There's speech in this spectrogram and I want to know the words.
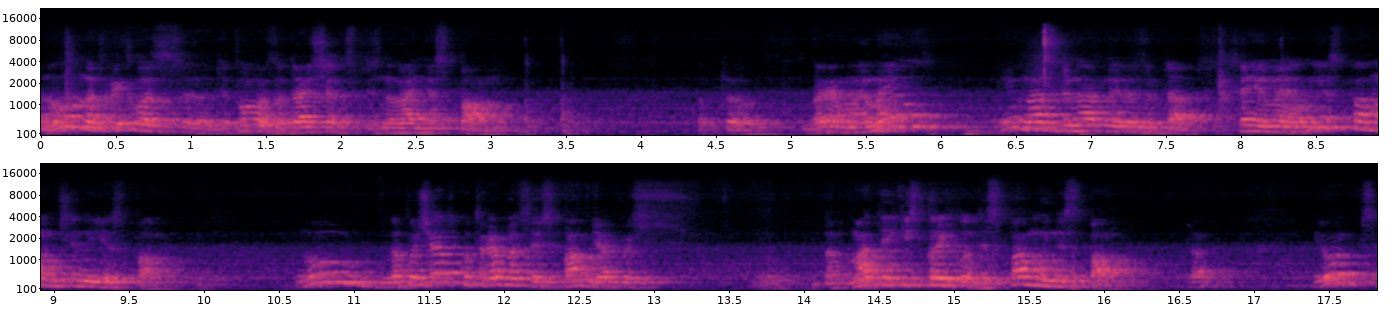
Ну, наприклад, е, типова задача розпізнавання спаму. Тобто беремо емейл, і в нас бінарний результат. Цей емейл є спамом чи не є спамом. Ну, на початку треба цей спам якось ну, мати якісь приклади спаму і не спаму. Так? І от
